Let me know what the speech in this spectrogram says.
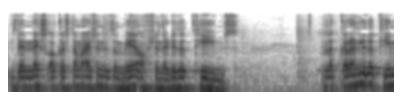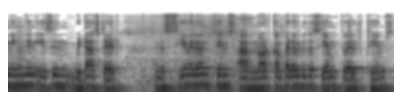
then next customization is the main option that is the themes. The, currently the theme engine is in beta state and the cm11 themes are not compatible with the cm12 themes.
